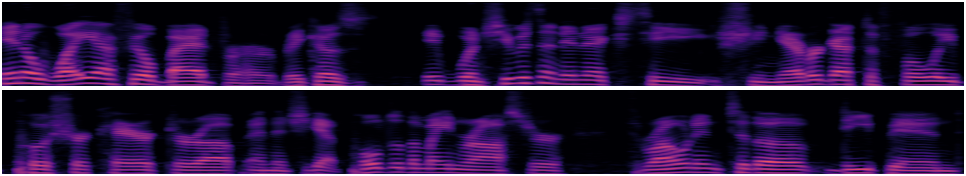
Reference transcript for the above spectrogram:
in a way, I feel bad for her because it, when she was in NXT, she never got to fully push her character up, and then she got pulled to the main roster, thrown into the deep end,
